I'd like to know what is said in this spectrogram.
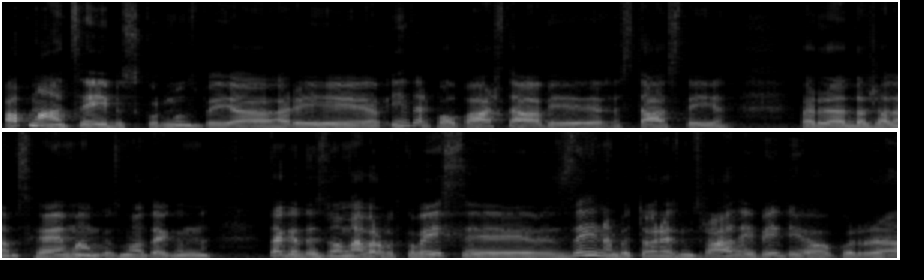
apmācības, kur mums bija arī Interpol pārstāvji stāstīja par ā, dažādām schēmām, kas notiek. Un tagad es domāju, varbūt visi zina, bet toreiz mums rādīja video, kur ā,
